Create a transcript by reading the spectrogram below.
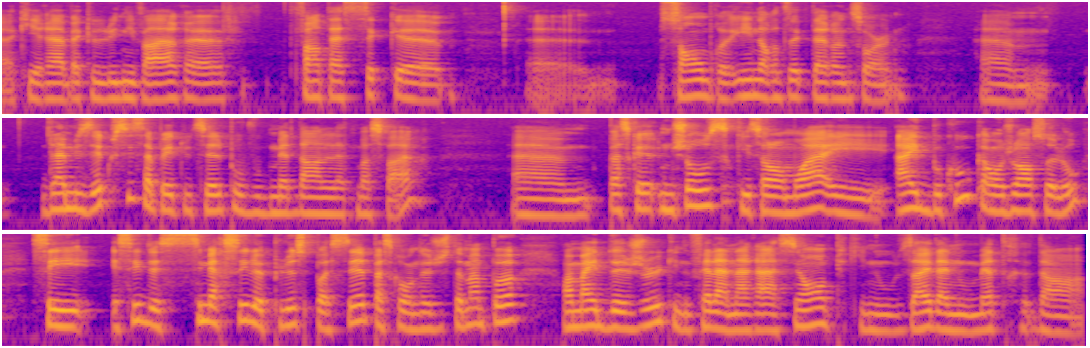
euh, qui iraient avec l'univers euh, fantastique, euh, sombre et nordique d'Arensworn. de la musique aussi, ça peut être utile pour vous mettre dans l'atmosphère. Euh, parce qu'une chose qui, selon moi, aide beaucoup quand on joue en solo, c'est essayer de s'immerser le plus possible parce qu'on n'a justement pas un maître de jeu qui nous fait la narration puis qui nous aide à nous mettre dans,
